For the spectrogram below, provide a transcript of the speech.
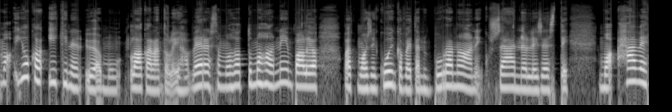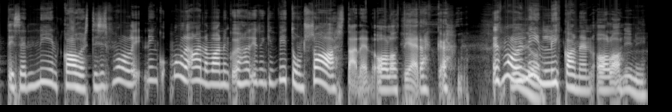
mä, joka ikinen yö mun lakanat oli ihan veressä. Mä sattu mahaan niin paljon, vaikka mä olisin kuinka vetänyt puranaa niinku säännöllisesti. Mua hävetti se niin kauheasti. Siis mulla oli, niinku, mulla oli aina vaan niinku ihan jotenkin vitun saastainen olo, tiedätkö? Et mulla Joo, oli joo. niin likainen olo Niin, niin.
